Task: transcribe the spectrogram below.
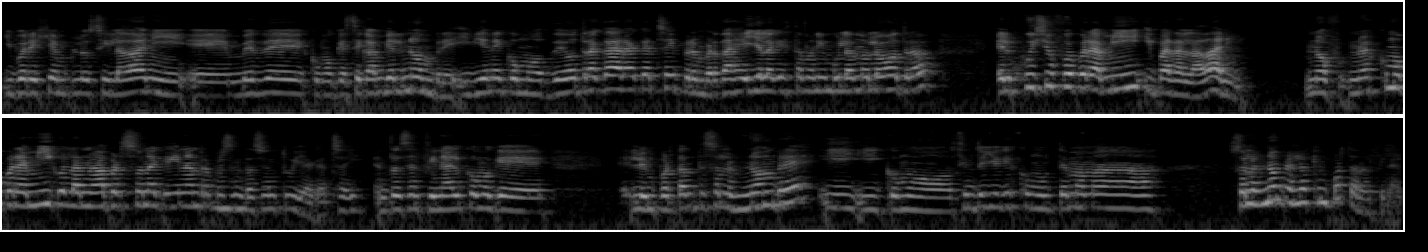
Y, por ejemplo, si la Dani, eh, en vez de como que se cambia el nombre y viene como de otra cara, ¿cachai? Pero en verdad es ella la que está manipulando a la otra, el juicio fue para mí y para la Dani. No, fu- no es como para mí con la nueva persona que viene en representación tuya, ¿cachai? Entonces, al final, como que lo importante son los nombres y, y como siento yo que es como un tema más... Son los nombres los que importan al final.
